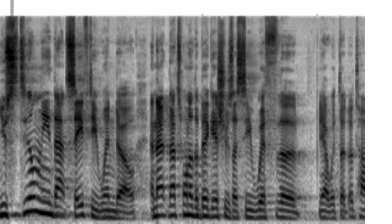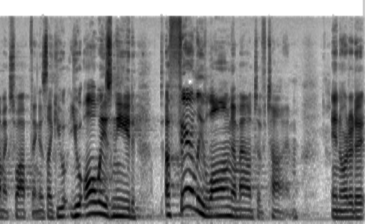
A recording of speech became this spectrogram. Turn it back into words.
you still need that safety window. And that, that's one of the big issues I see with the, yeah, with the atomic swap thing is like you, you always need a fairly long amount of time in order to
